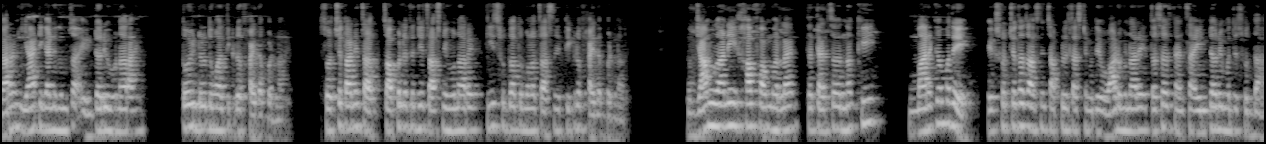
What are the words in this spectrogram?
कारण या ठिकाणी तुमचा इंटरव्ह्यू होणार आहे. तो इंटरव्ह्यू तुम्हाला तिकडे फायदा पडणार आहे. स्वच्छता आणि चापल्यात जी चाचणी होणार आहे ती सुद्धा तुम्हाला चाचणी तिकडे फायदा पडणार आहे. ज्या मुलांनी हा फॉर्म भरलाय तर त्यांचं नक्की मार्कमध्ये एक स्वच्छता चाचणी चापली चाचणीमध्ये वाढ होणार आहे. तसंच त्यांचा इंटरव्ह्यू मध्ये सुद्धा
